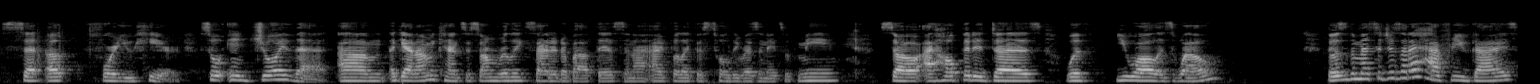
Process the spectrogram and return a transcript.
set up for you here. So enjoy that. Um, again, I'm a Cancer, so I'm really excited about this and I, I feel like this totally resonates with me. So I hope that it does with you all as well. Those are the messages that I have for you guys.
